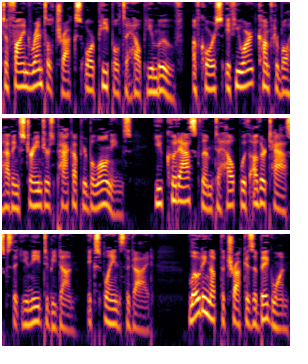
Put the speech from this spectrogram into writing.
to find rental trucks or people to help you move. Of course, if you aren't comfortable having strangers pack up your belongings, you could ask them to help with other tasks that you need to be done, explains the guide. Loading up the truck is a big one,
